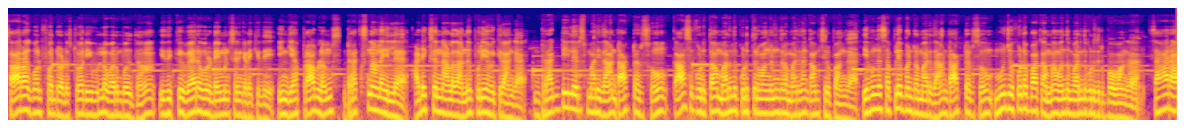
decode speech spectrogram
சாரா கோல்ஃபோர்டோட ஸ்டோரி உள்ள வரும்போது தான் இதுக்கு வேற ஒரு டைமென்ஷன் கிடைக்குது. இங்க ப்ராப்ளம்ஸ் ட்ரக்ஸ்னால இல்ல அடிக்ஷன்னால தான் புரிய வைக்கிறாங்க. ட்ரக் டீலர்ஸ் மாதிரி தான் டாக்டர்ஸும் காசு கொடுத்தா மருந்து கொடுத்துருவாங்கங்கிற மாதிரி தான் காமிச்சிருப்பாங்க. இவங்க சப்ளை பண்ற மாதிரி தான் டாக்டர்ஸும் மூஞ்ச கூட பார்க்காம வந்து மருந்து கொடுத்துட்டு போவாங்க. சாரா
